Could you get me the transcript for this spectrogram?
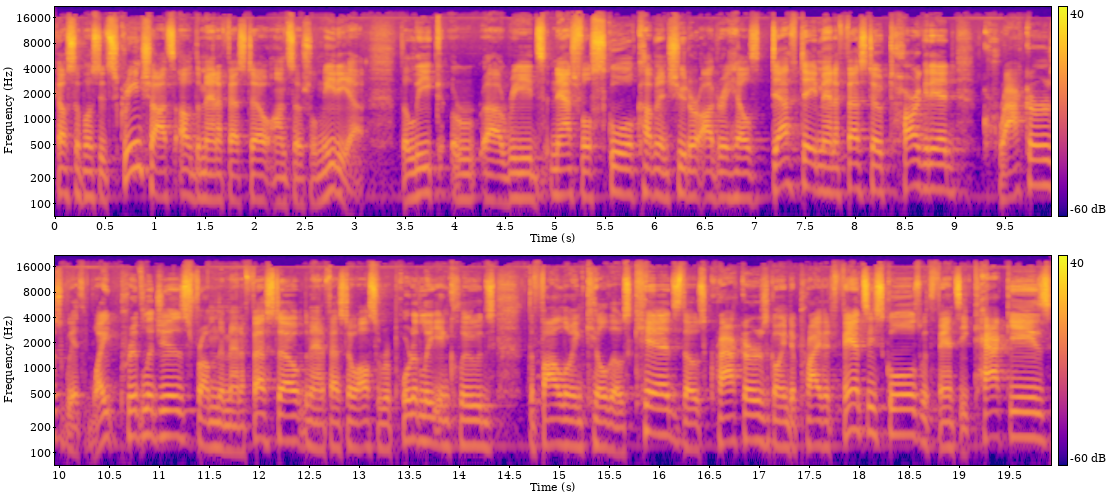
He also posted screenshots of the manifesto on social media. The leak uh, reads Nashville school covenant shooter Audrey Hale's Death Day manifesto targeted crackers with white privileges from the manifesto. The manifesto also reportedly includes the following kill those kids, those crackers going to private fancy schools with fancy khakis,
